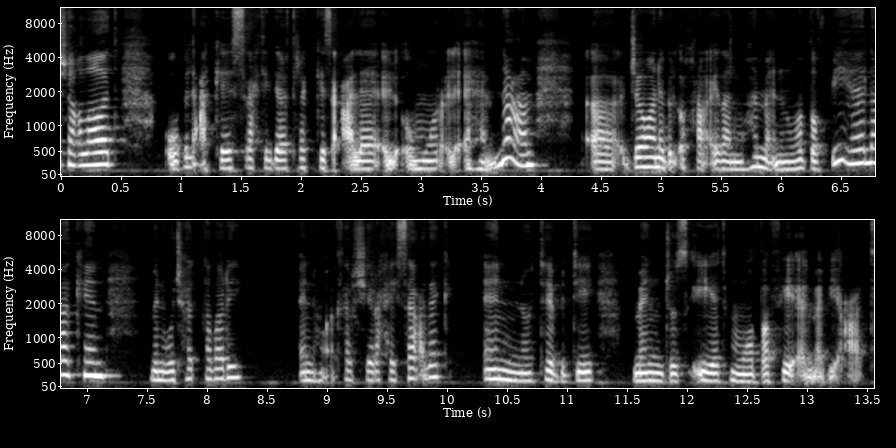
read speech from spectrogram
شغلات وبالعكس راح تقدر تركز على الأمور الأهم. نعم الجوانب الأخرى أيضا مهمة أن نوظف بيها لكن من وجهة نظري أنه أكثر شيء راح يساعدك أنه تبدي من جزئية موظفي المبيعات.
